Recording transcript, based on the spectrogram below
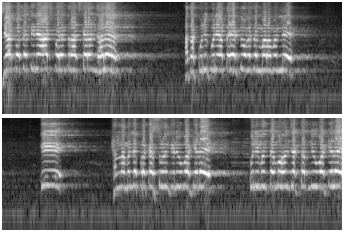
ज्या पद्धतीने आजपर्यंत राजकारण झालं आता कुणी कुणी आता एक दोघ जण मला म्हणले की ह्यांना म्हणले प्रकाश सोळंकीने उभा केले कुणी म्हणतं मोहन जगतापनी उभा केलंय?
